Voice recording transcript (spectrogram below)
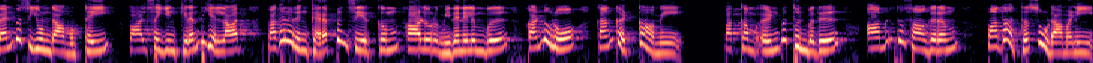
வன்பசியுண்டா முட்டை பால் செய்யும் கிரந்தி பகரருங் கரப்பன் சேர்க்கும் காலொரு மிதனெலும்பு கண்ணுரோ கங்கட்காமே. பக்கம் எண்பத்தொன்பது அமிர்தசாகரம் பதார்த்த சூடாமணி.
